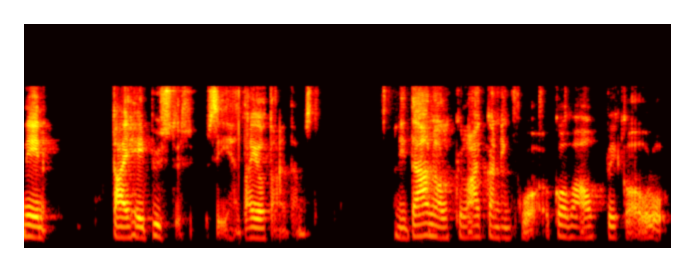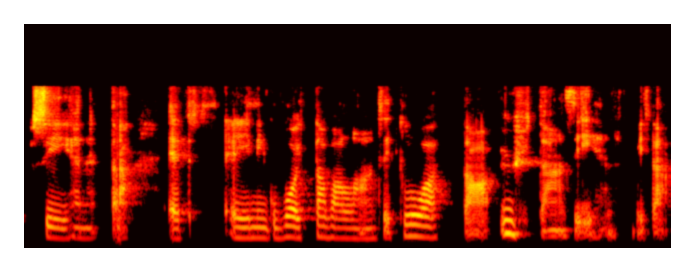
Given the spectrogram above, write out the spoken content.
niin, tai he ei pysty siihen tai jotain tämmöistä niin tämä on ollut kyllä aika niin kuin kova oppikoulu siihen, että et ei niin kuin voi tavallaan sit luottaa yhtään siihen, mitä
